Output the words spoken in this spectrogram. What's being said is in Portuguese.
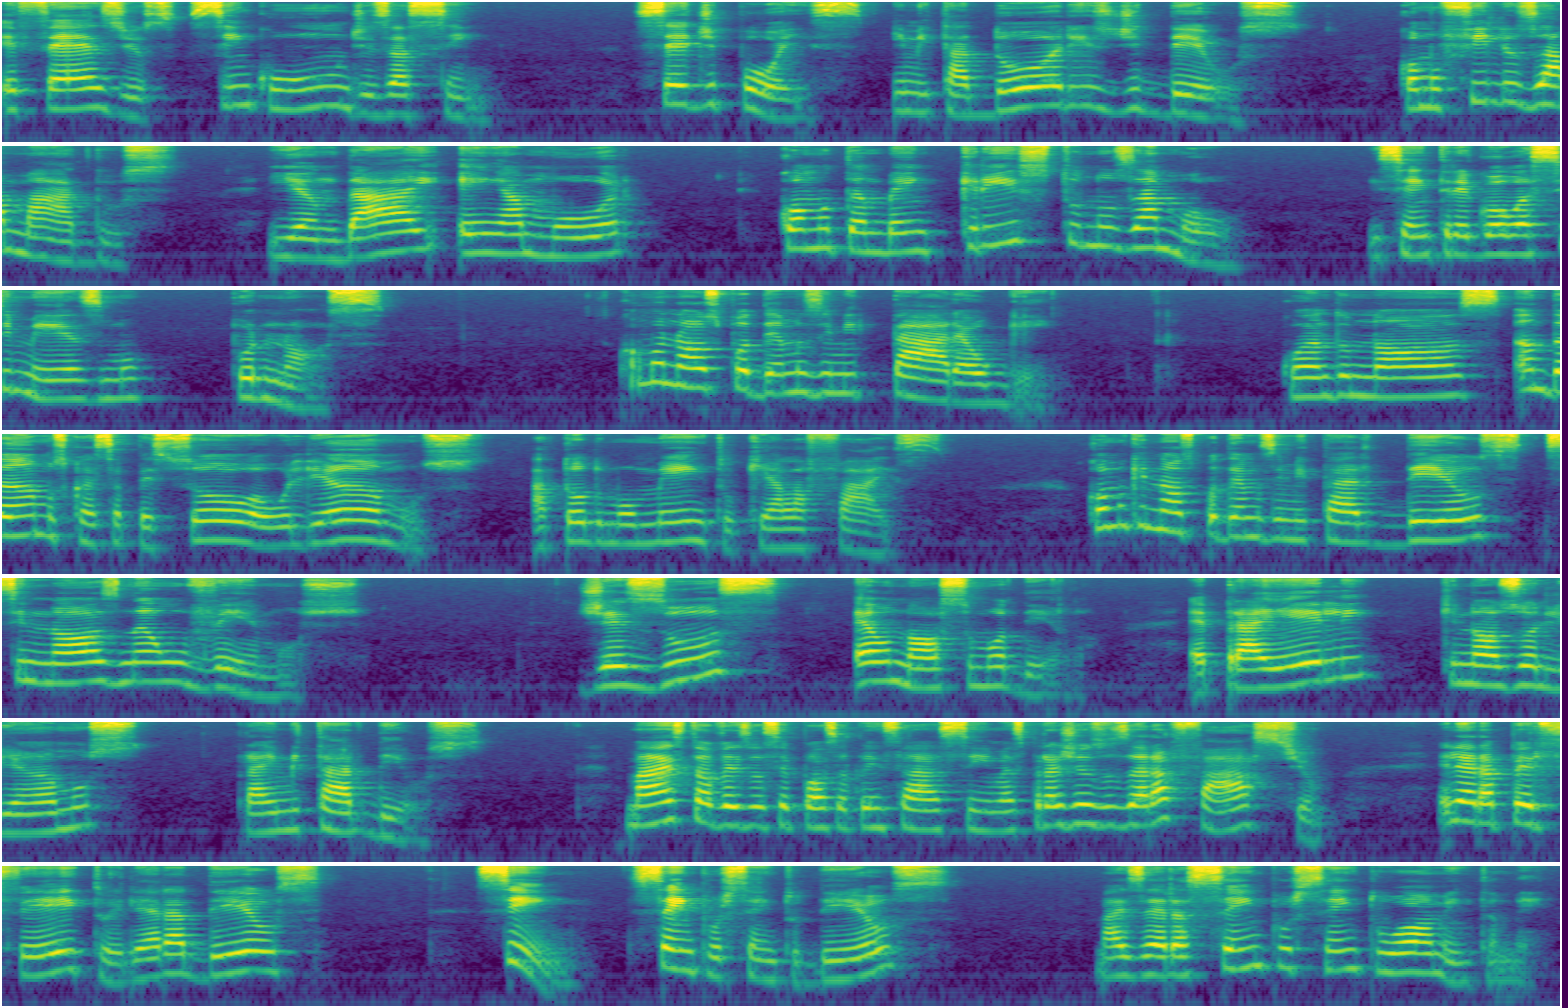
Efésios 5:1 diz assim: Sede, pois, imitadores de Deus, como filhos amados, e andai em amor, como também Cristo nos amou e se entregou a si mesmo por nós. Como nós podemos imitar alguém? Quando nós andamos com essa pessoa, olhamos a todo momento o que ela faz. Como que nós podemos imitar Deus se nós não o vemos? Jesus é o nosso modelo. É para ele que nós olhamos para imitar Deus. Mas talvez você possa pensar assim, mas para Jesus era fácil. Ele era perfeito, ele era Deus. Sim, 100% Deus, mas era 100% homem também.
